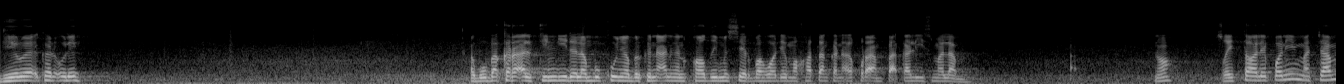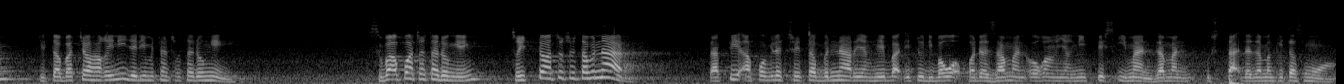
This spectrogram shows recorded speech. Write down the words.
Diriwayatkan oleh Abu Bakar Al-Kindi dalam bukunya berkenaan dengan Qadhi Mesir bahawa dia mengkhatamkan Al-Quran empat kali semalam no? Cerita lepa ni macam kita baca hari ni jadi macam cerita dongeng. Sebab apa cerita dongeng? Cerita tu cerita benar. Tapi apabila cerita benar yang hebat itu dibawa pada zaman orang yang nipis iman zaman ustaz dan zaman kita semua.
